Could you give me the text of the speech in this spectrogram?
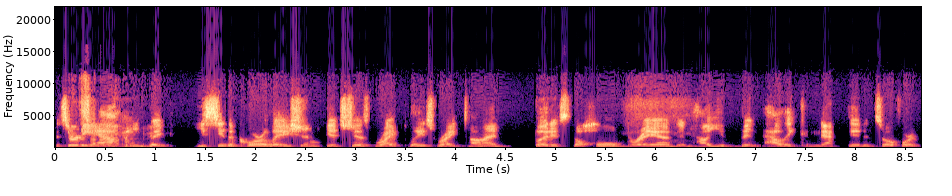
It's already, it's already happening, happening, but you see the correlation. It's just right place, right time. But it's the whole brand and how you've been, how they connected and so forth.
